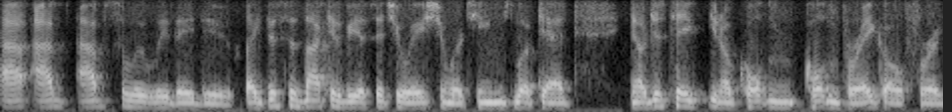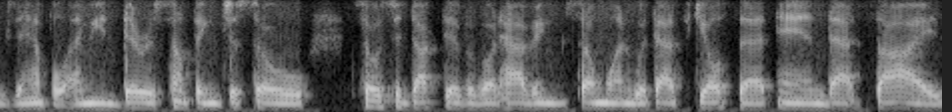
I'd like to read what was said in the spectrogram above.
absolutely they do. Like this is not going to be a situation where teams look at, you know, just take you know Colton Colton Parayko for example. I mean, there is something just so so seductive about having someone with that skill set and that size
